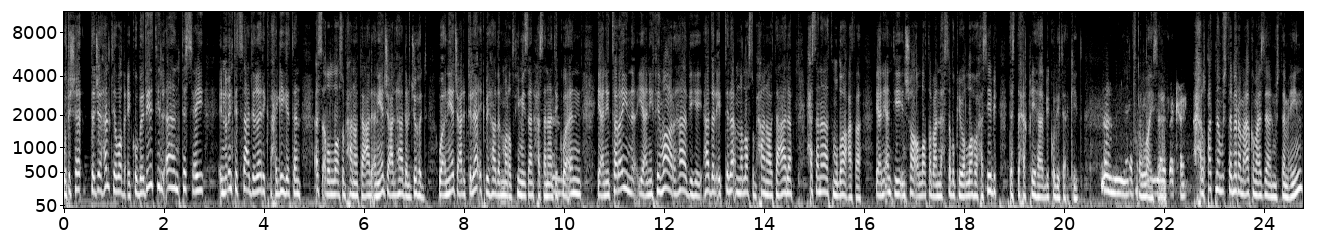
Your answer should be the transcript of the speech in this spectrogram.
وتجاهلتي وضعك وبديتي الآن تسعي إنه أنت تساعدي غيرك فحقيقة أسأل الله سبحانه وتعالى أن يجعل هذا الجهد وأن يجعل ابتلائك بهذا المرض في ميزان حسناتك. وأن يعني ترين يعني ثمار هذه هذا الابتلاء من الله سبحانه وتعالى حسنات مضاعفة. يعني أنت إن شاء الله طبعا نحسبك والله حسيبك تستحقيها بكل يا رب. الله يسلمك حلقتنا مستمرة معكم أعزائي المستمعين.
